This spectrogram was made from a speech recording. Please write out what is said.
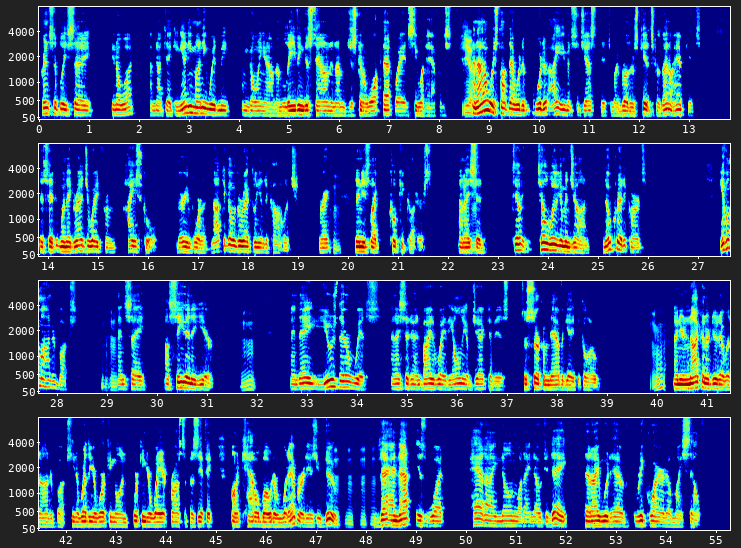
principally say, you know what, I'm not taking any money with me. I'm going out. I'm leaving this town, and I'm just going to walk that way and see what happens. yeah. And I always thought that would have would have, I even suggested it to my brother's kids because I don't have kids. They said when they graduate from high school, very important, not to go directly into college, right? Mhm. Then it's like cookie cutters. And I Mhm. said, tell tell William and John, no credit cards. Give them a hundred bucks Mhm, and say, I'll see you in a year. And they use their wits. And I said, and by the way, the only objective is to circumnavigate the globe. Mhm. and you're not going to do that with a hundred bucks. You know, whether you're working on working your way across the Pacific on a cattle boat or whatever it is you do. Mhm, mhm. That and that is what, had I known what I know today, that I would have required of myself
